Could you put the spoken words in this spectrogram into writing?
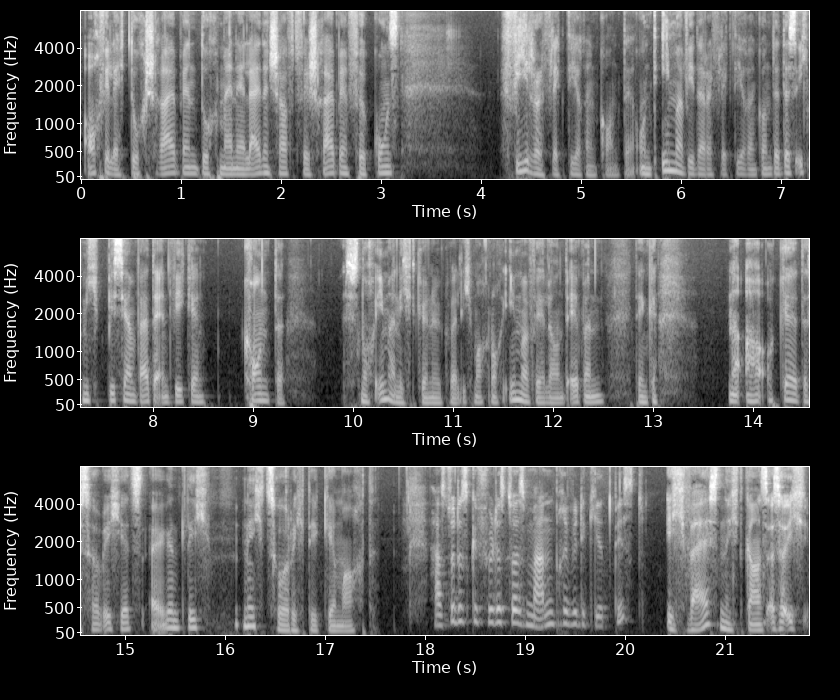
auch vielleicht durch Schreiben, durch meine Leidenschaft für Schreiben, für Kunst, viel reflektieren konnte und immer wieder reflektieren konnte, dass ich mich ein bisschen weiterentwickeln konnte. Es ist noch immer nicht genug, weil ich mache noch immer Fehler und eben denke, na ah, okay, das habe ich jetzt eigentlich nicht so richtig gemacht. Hast du das Gefühl, dass du als Mann privilegiert bist? Ich weiß nicht ganz. Also ich,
